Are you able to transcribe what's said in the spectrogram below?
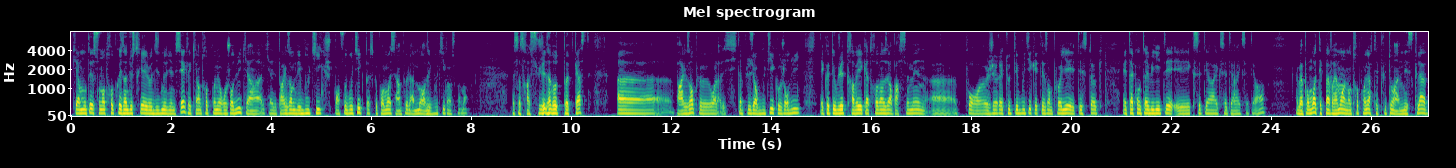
qui a monté son entreprise industrielle au 19e siècle et qui est entrepreneur aujourd'hui, qui a, par exemple des boutiques, je pense aux boutiques parce que pour moi c'est un peu la mort des boutiques en ce moment. Mais ça sera le sujet d'un autre podcast. par exemple, voilà, si tu as plusieurs boutiques aujourd'hui et que tu es obligé de travailler 80 heures par semaine pour gérer toutes tes boutiques et tes employés et tes stocks et ta comptabilité, et etc., etc., etc., pour moi, tu n'es pas vraiment un entrepreneur, tu es plutôt un esclave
